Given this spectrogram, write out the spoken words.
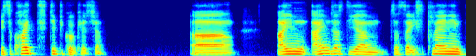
It's quite difficult question. Uh, I'm I'm just um just explaining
